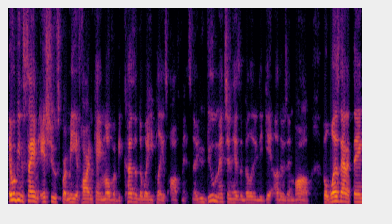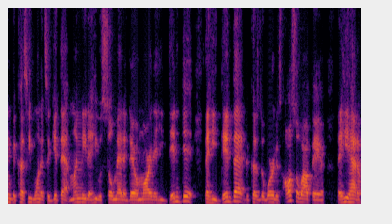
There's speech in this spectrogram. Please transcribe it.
it would be the same issues for me if Harden came over because of the way he plays offense. Now, you do mention his ability to get others involved, but was that a thing because he wanted to get that money that he was so mad at Daryl Morey that he didn't get? That he did that because the word is also out there that he had a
